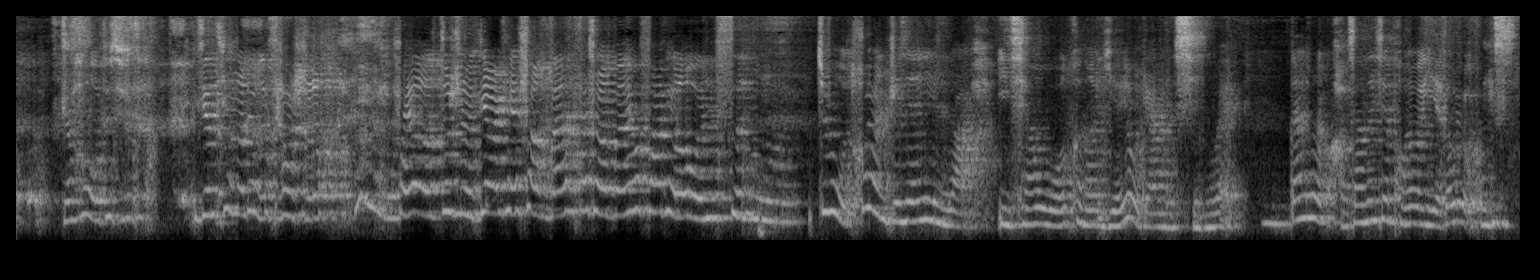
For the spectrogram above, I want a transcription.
然后我就觉得已经听了六个小时了，还有就是第二天上班，他上班又发给了我一次，就是我突然之间意识到，以前我可能也有这样的行为，但是好像那些朋友也都有工作，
